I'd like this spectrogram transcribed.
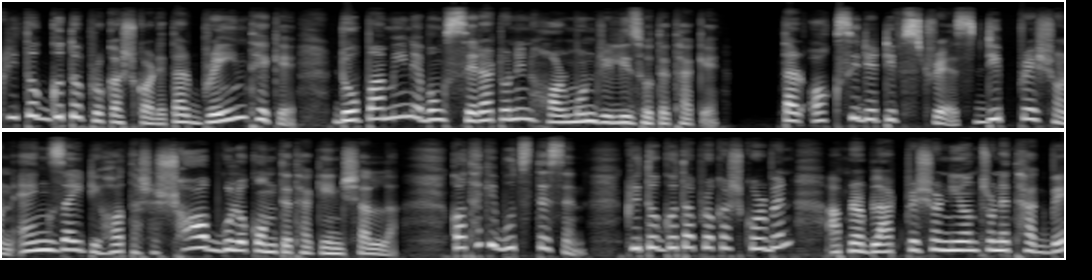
কৃতজ্ঞতা প্রকাশ করে, তার ব্রেইন থেকে ডোপামিন এবং সেরাটোনিন হরমোন রিলিজ হতে থাকে। তার অক্সিডেটিভ স্ট্রেস ডিপ্রেশন অ্যাংজাইটি হতাশা সবগুলো কমতে থাকে ইনশাল্লাহ। কথা কি বুঝতেছেন? কৃতজ্ঞতা প্রকাশ করবেন, আপনার ব্লাড প্রেশার নিয়ন্ত্রণে থাকবে,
